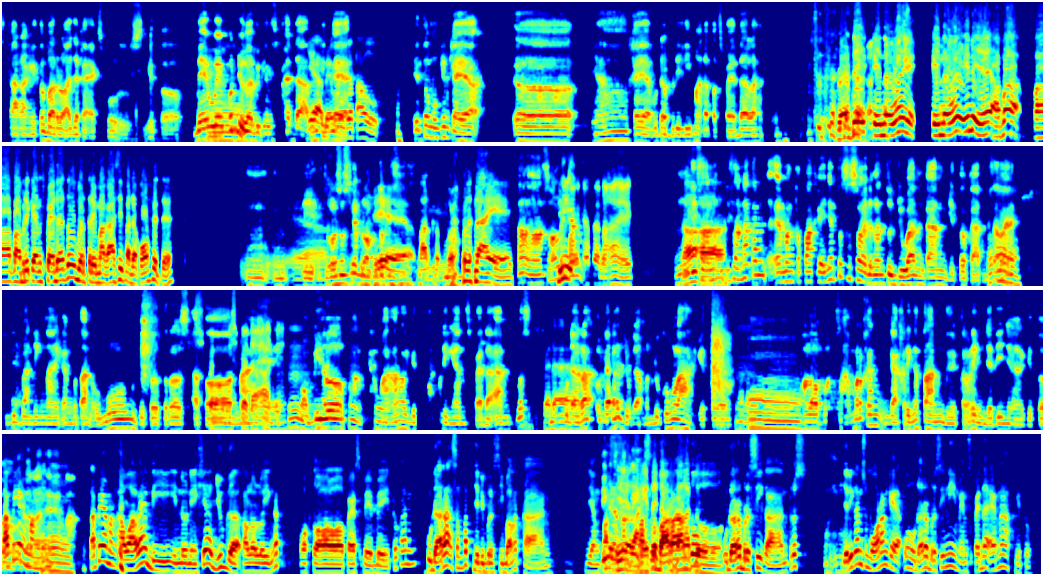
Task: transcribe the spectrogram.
sekarang itu baru aja kayak expose gitu. BMW pun Hmm. juga bikin sepeda, Iya, mungkin BMW kayak gue tahu. itu mungkin kayak eh ya kayak udah beli lima dapat sepeda lah. Berarti in a way, in a way ini ya apa pa- pabrikan sepeda tuh berterima kasih pada COVID ya. Hmm, Iya. di, khususnya Brompton. Iya, market Iya. baru naik. Heeh, soalnya Di- kan Kata di sana Ah. di sana kan emang kepakainya tuh sesuai dengan tujuan kan gitu kan. Misalnya dibanding naik angkutan umum gitu terus atau Sepedaan naik ya. Hmm. mobil Hmm. yang mahal gitu kan mendingan sepedaan plus Sepeda. udara udara juga mendukung lah gitu Hmm. Hmm. walaupun summer kan nggak keringetan kering jadinya gitu Tapi emang- udaranya Hmm. enak. Tapi emang awalnya di Indonesia juga kalau lu inget waktu awal PSBB itu kan udara sempet jadi bersih banget kan. Yang pas, Iya, Iya, tapi pas langitnya cakep lebaran tuh, tuh. udara bersih kan. Terus Mm-mm. jadi kan semua orang kayak wah udara bersih nih main sepeda enak gitu.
